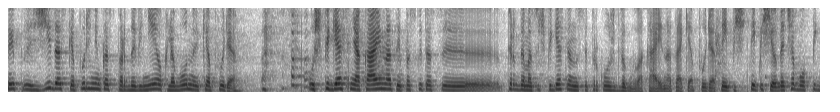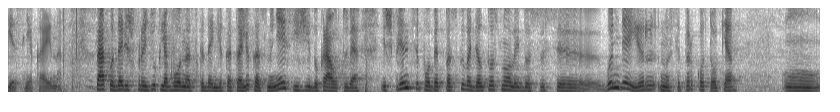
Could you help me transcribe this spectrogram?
kaip žydas kepurininkas pardavinėjo klebonui kepurę už pigesnę kainą, tai paskui tas e, pirkdamas už pigesnę nusipirko už dvigubą kainą tą kepurę. Taip, taip išėjo, bet čia buvo pigesnė kaina. Sako, dar iš pradžių klebonas, kadangi katalikas, nuneis į žydų krautuvę iš principo, bet paskui va, dėl tos nuolaidos susigundė ir nusipirko tokią. Mm,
